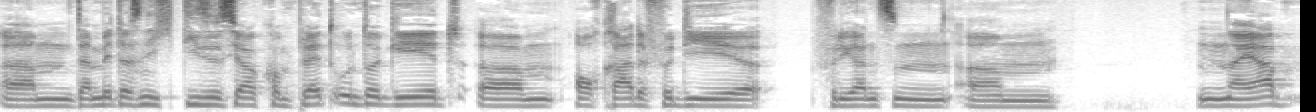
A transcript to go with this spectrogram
ähm, damit das nicht dieses Jahr komplett untergeht, ähm, auch gerade für die für die ganzen, ähm, naja,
